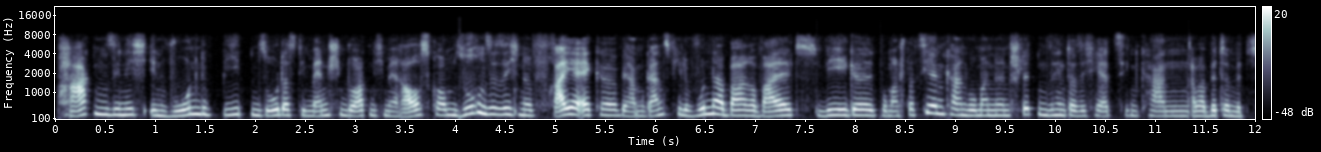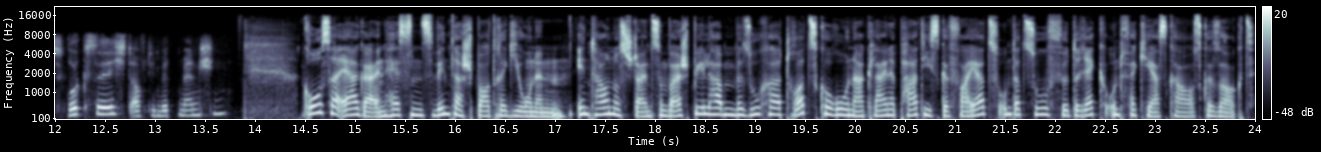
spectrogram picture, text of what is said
parken Sie nicht in Wohngebieten so, dass die Menschen dort nicht mehr rauskommen. Suchen Sie sich eine freie Ecke. Wir haben ganz viele wunderbare Waldwege, wo man spazieren kann, wo man einen Schlitten hinter sich herziehen kann. Aber bitte mit Rücksicht auf die Mitmenschen. Großer Ärger in Hessens Wintersportregionen. In Taunusstein zum Beispiel haben Besucher trotz Corona kleine Partys gefeiert und dazu für Dreck und Verkehrschaos gesorgt.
